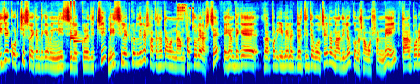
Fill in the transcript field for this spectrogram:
নিজে করছি সো এখান থেকে আমি নিজ সিলেক্ট করে দিচ্ছি। নিজ সিলেক্ট করে দিলে সাথে সাথে আমার নামটা চলে আসছে। এখান থেকে তারপর ইমেল অ্যাড্রেস দিতে বলছে, এটা না দিলেও কোনো সমস্যা নেই। তারপরে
